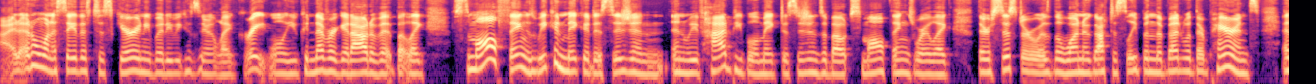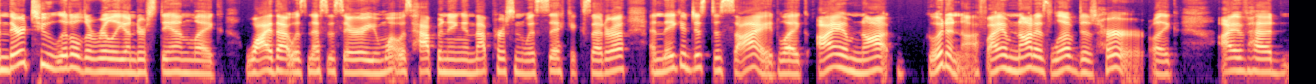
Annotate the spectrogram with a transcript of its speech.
I, I don't want to say this to scare anybody because they're like, great, well, you can never get out of it. But like small things, we can make a decision. And we've had people make decisions about small things where like their sister was the one who got to sleep in the bed with their parents. And they're too little to really understand like why that was necessary and what was happening. And that person was sick, etc. And they can just decide, like, I am not good enough. I am not as loved as her. Like I've had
